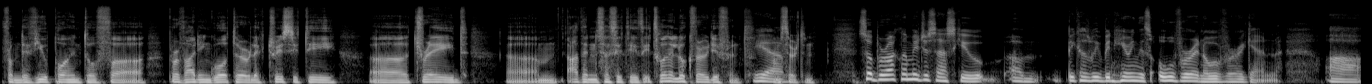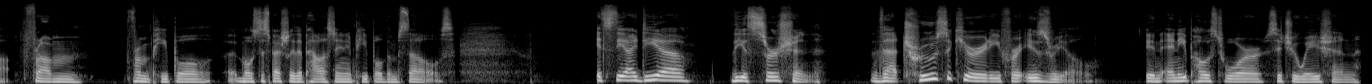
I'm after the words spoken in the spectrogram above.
from the viewpoint of uh, providing water, electricity, uh, trade, um, other necessities. It's going to look very different. Yeah. I'm certain. So Barak, let me just ask you um, because we've been hearing this over and over again uh, from from people, most especially the Palestinian people themselves. It's the idea, the assertion that true security for Israel in any post war situation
